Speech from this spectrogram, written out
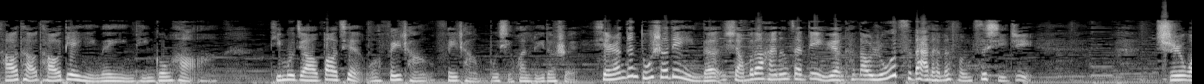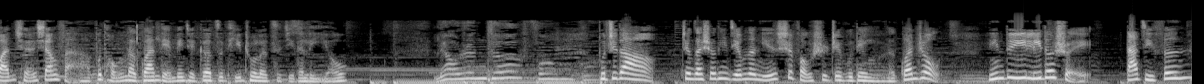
淘淘淘电影的影评公号啊，题目叫“抱歉，我非常非常不喜欢《驴得水》”。显然跟毒舌电影的想不到还能在电影院看到如此大胆的讽刺喜剧，持完全相反啊，不同的观点，并且各自提出了自己的理由。撩人的风不知道正在收听节目的您是否是这部电影的观众？您对于《离得水》打几分？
